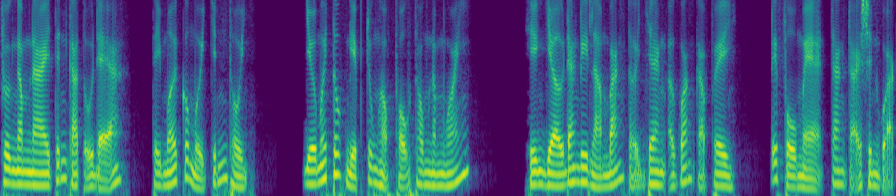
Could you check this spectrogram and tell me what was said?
Phương năm nay tính cả tuổi đẻ Thì mới có 19 thôi, Vừa mới tốt nghiệp trung học phổ thông năm ngoái. Hiện giờ đang đi làm bán thời gian ở quán cà phê Để phụ mẹ trang trải sinh hoạt.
